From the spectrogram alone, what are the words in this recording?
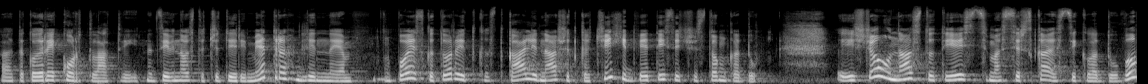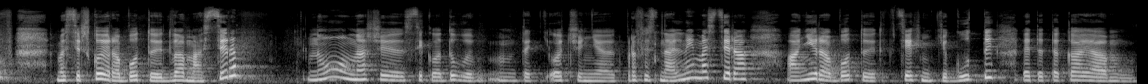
Э, такой рекорд Латвии. На 94 метра длинный пояс, который ткали наши ткачихи в 2006 году. Еще у нас тут есть мастерская стеклодувов. В мастерской работают два мастера – ну, наши стеклодувы очень профессиональные мастера. Они работают в технике гуты. Это такая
